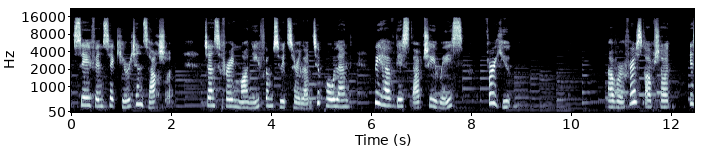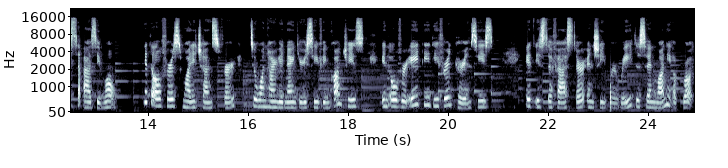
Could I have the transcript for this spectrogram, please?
safe and secure transaction. Transferring money from Switzerland to Poland, we have these top 3 ways for you. Our first option is the Azimo. It offers money transfer to 190 receiving countries in over 80 different currencies. It is the faster and cheaper way to send money abroad.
